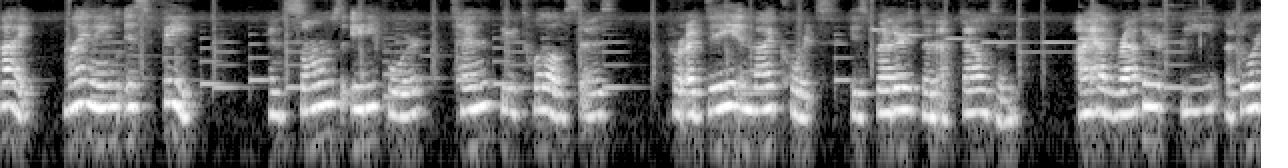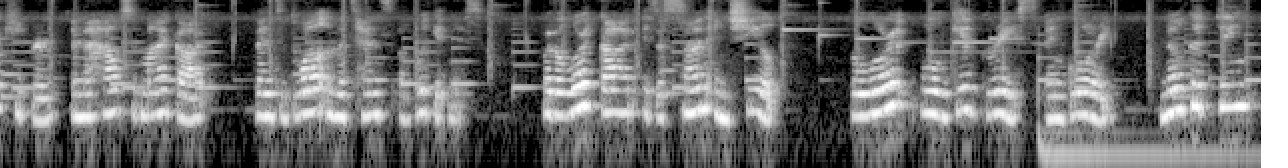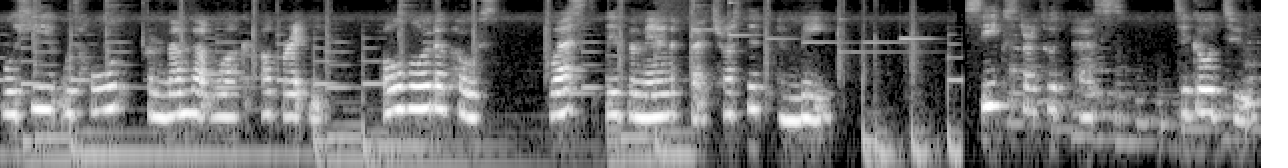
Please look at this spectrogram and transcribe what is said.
Hi, my name is Faith. And Psalms 84 10 through 12 says, For a day in thy courts is better than a thousand. I had rather be a doorkeeper in the house of my God than to dwell in the tents of wickedness. For the Lord God is a sun and shield. The Lord will give grace and glory. No good thing will he withhold from them that walk uprightly. O Lord of hosts, blessed is the man that trusteth in thee. Seek starts with S. To go to.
